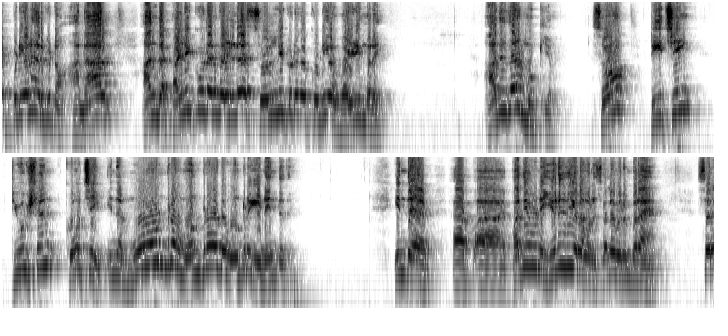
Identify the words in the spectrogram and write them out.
எப்படியான இருக்கட்டும். ஆனால் அந்த பள்ளிக்கூடங்களில் சொல்லிக் கொடுக்கக்கூடிய வழிமுறை. அதுதான் முக்கியம். ஸோ டீச்சிங் டியூஷன் கோச்சிங் இந்த மூன்றும் ஒன்றோடு ஒன்று இணைந்தது. இந்த ப- பதிவுடைய இறுதியில் ஒரு சொல்ல விரும்புகிறேன் சில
